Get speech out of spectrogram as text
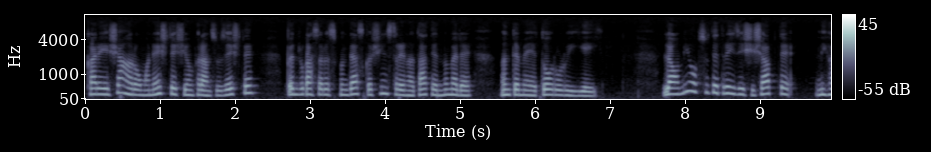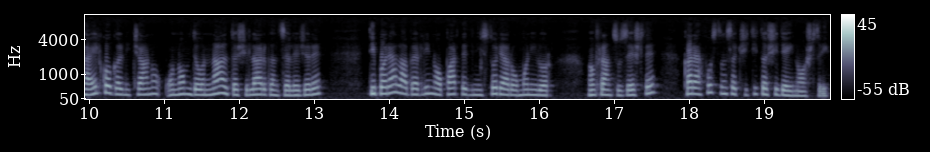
care ieșea în românește și în franțuzește pentru ca să răspândească și în străinătate numele întemeietorului ei. La 1837, Mihail Cogălnicianu, un om de o înaltă și largă înțelegere, tipărea la Berlin o parte din istoria românilor în franțuzește, care a fost însă citită și de ei noștri.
